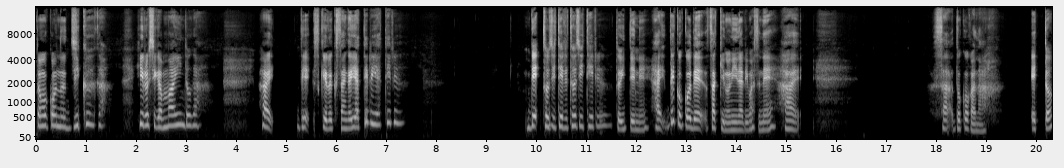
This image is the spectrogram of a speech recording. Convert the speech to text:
ともこの時空が。ヒロシがマインドが。はい。で、スケロクさんが、やってるやってる。で、閉じてる閉じてると言ってね。はい。で、ここでさっきのになりますね。はい。さあ、どこかな。えっと。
